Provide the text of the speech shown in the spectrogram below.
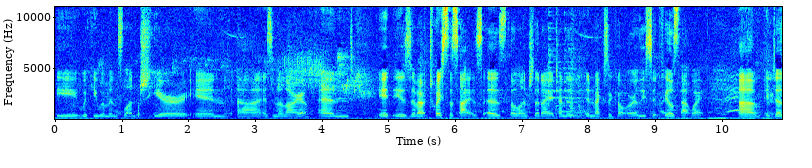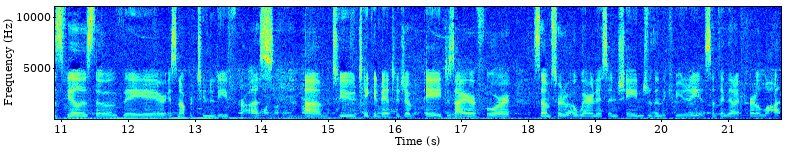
the Wiki Women's Lunch here in uh, and it is about twice the size as the lunch that I attended in Mexico, or at least it feels that way. um, it does feel as though there is an opportunity for us um, to take advantage of a desire for some sort of awareness and change within the community. It's something that I've heard a lot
